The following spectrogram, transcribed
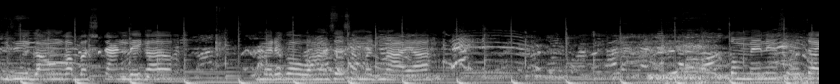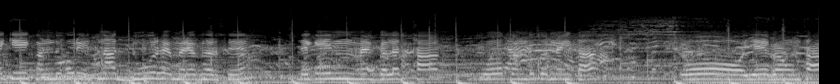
किसी गाँव का बस स्टैंड देखा। मेरे को वहाँ से समझ में आया। तो मैंने सोचा कि कंदुकुर इतना दूर है मेरे घर से, लेकिन मैं गलत था। वो कंदुकुर नहीं था। वो ये गाँव था।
